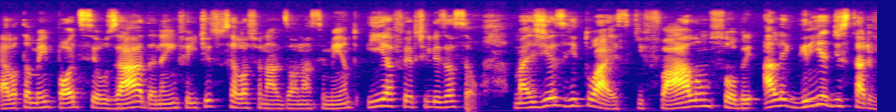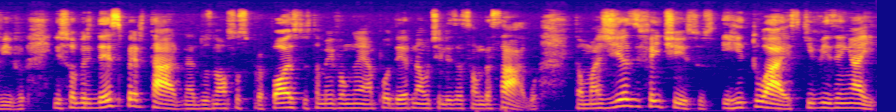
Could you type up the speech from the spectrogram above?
ela também pode ser usada né, em feitiços relacionados ao nascimento e à fertilização. Magias rituais que falam sobre alegria de estar vivo e sobre despertar né, dos nossos propósitos também vão ganhar poder na utilização dessa água. Então, magias e feitiços e rituais que visem aí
